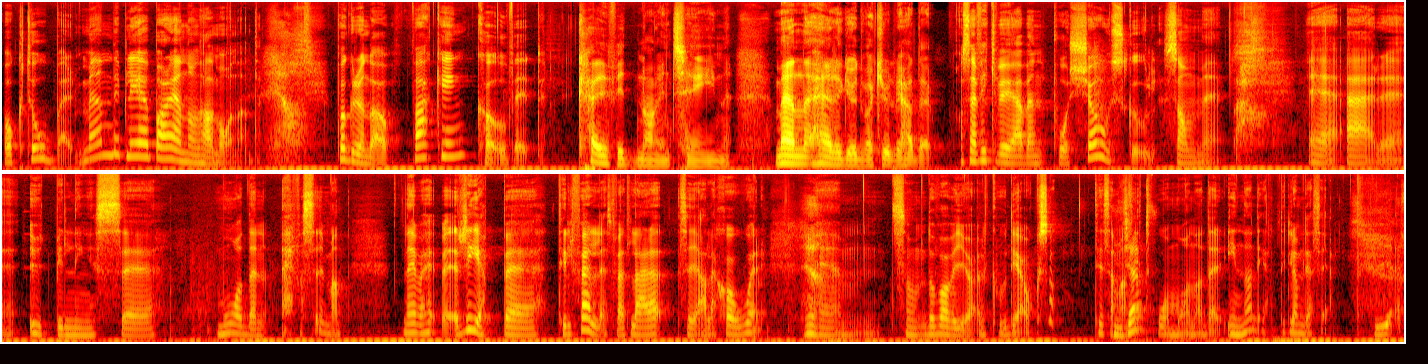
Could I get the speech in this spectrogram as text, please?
oktober. Men det blev bara en och en halv månad. På grund av fucking covid. Covid-19. Men herregud vad kul vi hade. Och sen fick vi ju även på Show School som eh, eh, är eh, utbildningsmåden, eh, vad säger man? Nej, vad reptillfället för att lära sig alla shower. Ja. Ehm, som, då var vi ju Alcudia också tillsammans Ja. i två månader innan det. Det glömde jag säga. Yes.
